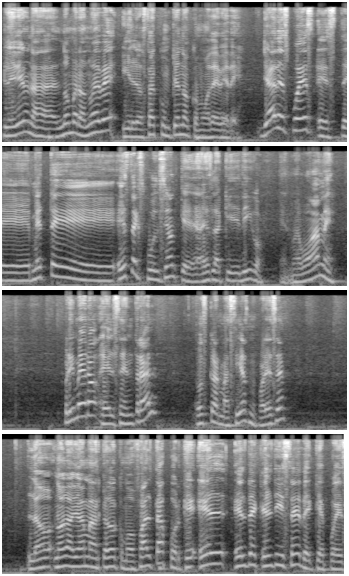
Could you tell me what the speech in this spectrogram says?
le dieron al número 9 y lo está cumpliendo como DVD. Ya después, este, mete esta expulsión que es la que digo, el nuevo AME. Primero, el central, Oscar Macías, me parece. No, no lo había marcado como falta porque él, él, de, él dice de que pues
